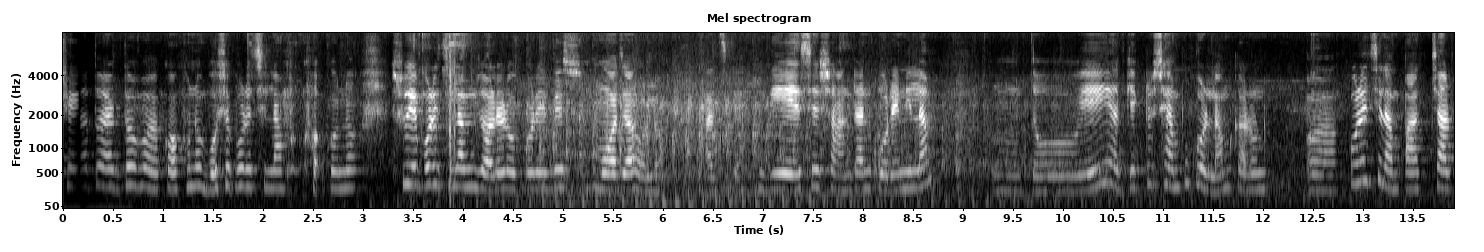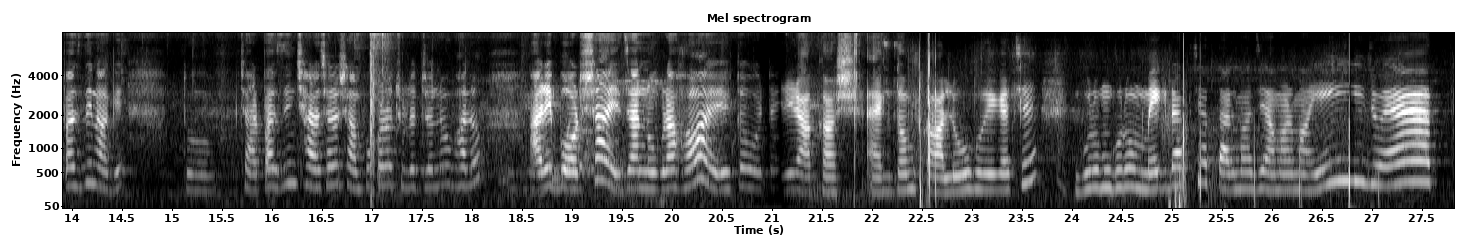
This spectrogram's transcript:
সেটা তো একদম কখনো বসে পড়েছিলাম, কখনো শুয়ে পড়েছিলাম জলের ওপরে, বেশ মজা হলো। আজকে। দিয়ে এসে স্নান টান করে নিলাম। তো এই আজকে একটু শ্যাম্পু করলাম, কারণ করেছিলাম পাঁচ, চার, পাঁচ দিন আগে। তো চার, পাঁচ দিন ছাড়া ছাড়া শ্যাম্পু করা চুলের জন্যও ভালো। আর এই বর্ষায় যা নোংরা হয় তো ওটা এর আকাশ একদম কালো হয়ে গেছে। গুরুম গুরুম মেঘ ডাকছে, আর তার মাঝে আমার মা, এই যে এত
